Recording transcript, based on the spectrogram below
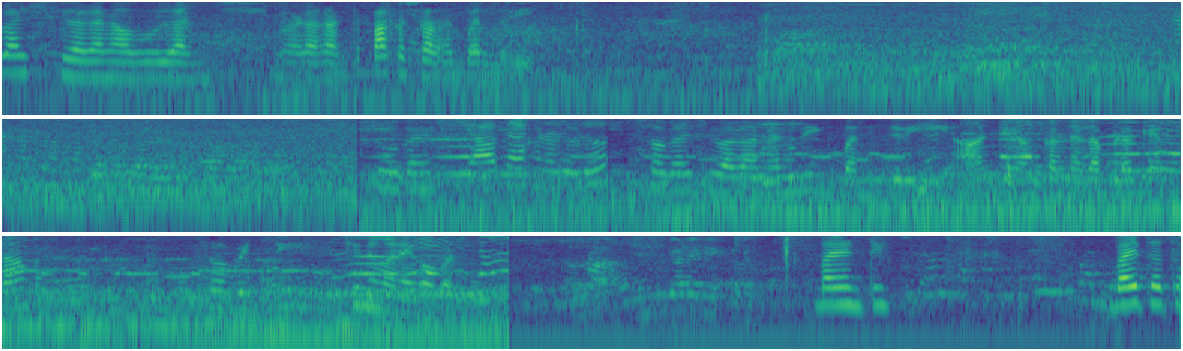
ಸೊ ಗೈಸ್ ಇವಾಗ ನಾವು ಲಂಚ್ ಮಾಡೋಣ ಅಂತ ಪಾಕಶಾಲೆಗೆ ಬಂದ್ವಿ ಸೊ ಗೈಸ್ ಯಾವ ಸೊ ಗೈಸ್ ಇವಾಗ ನಂದಿಗೆ ಬಂದಿರಿ ಆಂಟಿ ಅಂಕಲ್ನೆಲ್ಲ ಬಿಡೋಕ್ಕೆ ಅಂತ ಸೊ ಬಿಟ್ಟು ಚಿನ್ನ ಮನೆಗೆ ಹೋಗೋದು ಬಾಯ್ ಆಂಟಿ ಬಾಯ್ ತಾತ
